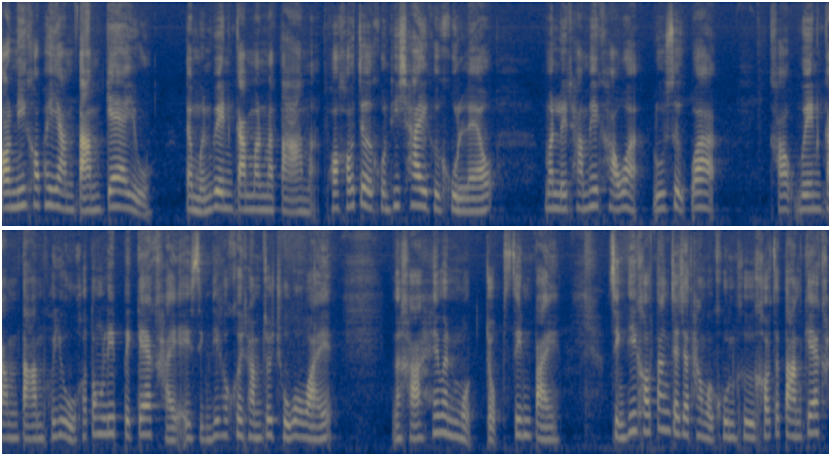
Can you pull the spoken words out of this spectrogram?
ตอนนี้เขาพยายามตามแก้อยู่ แต่เหมือนเวรกรรมมันมาตามอะ่ะพอเขาเจอคนที่ใช่คือคุณแล้ว มันเลยทำให้เขาอะ่ะ รู้สึกว่าเขาเวรกรรมตามเขาอยู่เขาต้องรีบไปแก้ไขไอ้สิ่งที่เขาเคยทำเจ้าชู้เอาไว้นะคะ ให้มันหมดจบสิ้นไป สิ่งที่เขาตั้งใจจะทำกับคุณคือ เขาจะตามแก้ไข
